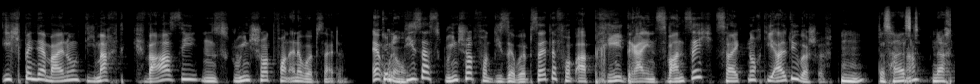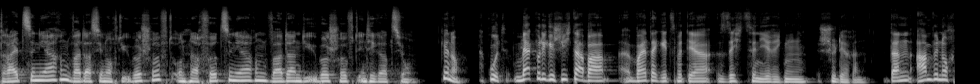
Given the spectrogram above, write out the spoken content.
Ich bin der Meinung, die macht quasi einen Screenshot von einer Webseite. Ja, genau. Und dieser Screenshot von dieser Webseite vom April 23 zeigt noch die alte Überschrift. Mhm. Das heißt, ja? nach 13 Jahren war das hier noch die Überschrift und nach 14 Jahren war dann die Überschrift Integration. Genau. Gut, merkwürdige Geschichte, aber weiter geht's mit der 16-jährigen Schülerin. Dann haben wir noch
